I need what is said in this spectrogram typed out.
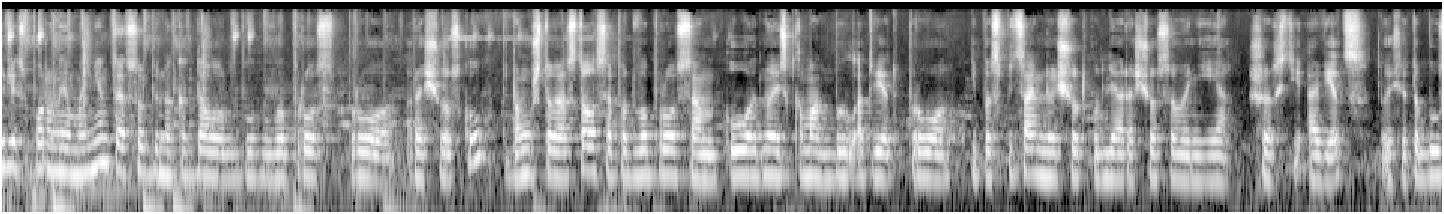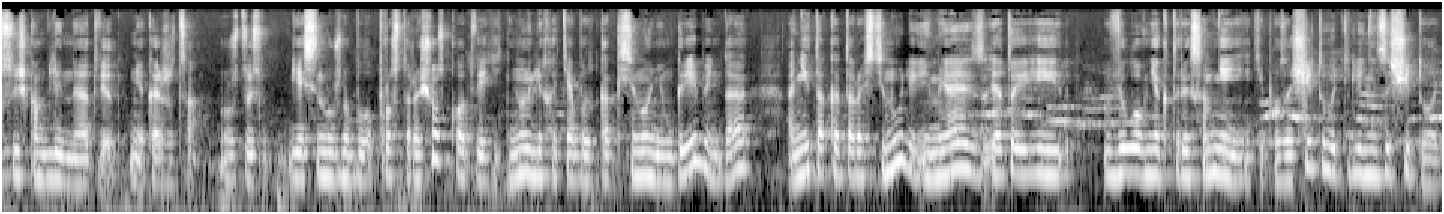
Были спорные моменты, особенно когда вот был вопрос про расческу, потому что остался под вопросом, у одной из команд был ответ про типа специальную щетку для расчесывания шерсти овец. То есть это был слишком длинный ответ, мне кажется. Ну, то есть если нужно было просто расческу ответить, ну или хотя бы как синоним гребень, да, они так это растянули, и меня это и ввело в некоторые сомнения, типа засчитывать или не засчитывать.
